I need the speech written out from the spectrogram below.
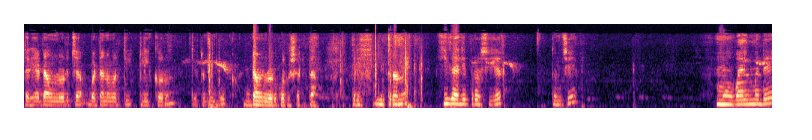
तर ह्या डाउनलोडच्या बटनवरती क्लिक करून ते तुम्ही बुक डाउनलोड करू शकता. तर मित्रांनो ही झाली प्रोसिजर तुमची मोबाईलमध्ये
